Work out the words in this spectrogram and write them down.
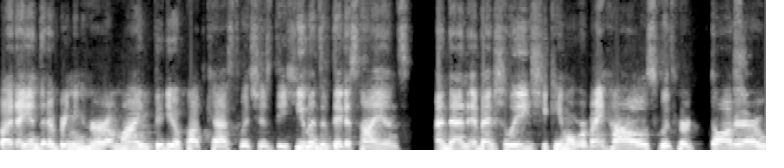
but I ended up bringing her on my video podcast, which is the Humans of Data Science. And then eventually she came over my house with her daughter.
